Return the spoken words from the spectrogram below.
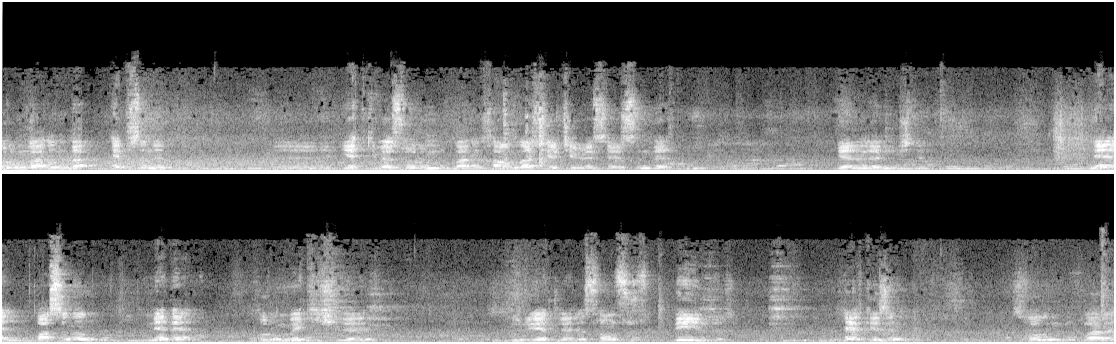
kurumların da hepsinin e, yetki ve sorumlulukları kanunlar çerçevesi içerisinde belirlenmiştir. Ne basının ne de kurum ve kişilerin hürriyetleri sonsuz değildir. Herkesin sorumlulukları,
